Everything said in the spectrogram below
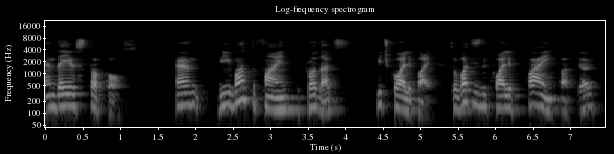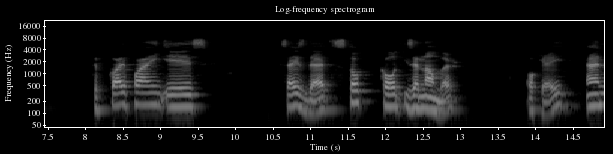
and their stock codes. And we want to find products which qualify. So what is the qualifying factor? The qualifying is says that stock code is a number. Okay. And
